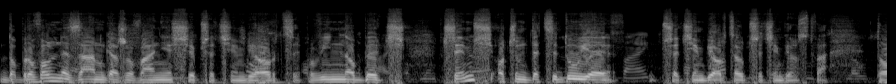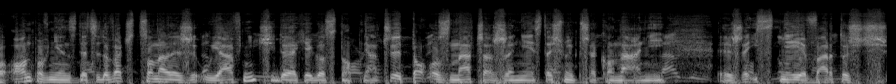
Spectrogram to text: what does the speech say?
dobrowolne zaangażowanie się przedsiębiorcy. Powinno być czymś, o czym decyduje przedsiębiorca lub przedsiębiorstwa. To on powinien zdecydować, co należy ujawnić i do jakiego stopnia. Czy to oznacza, że nie jesteśmy przekonani, że istnieje wartość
